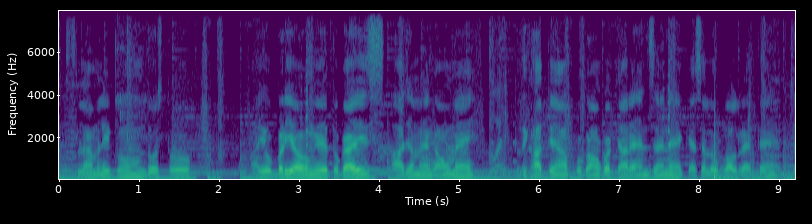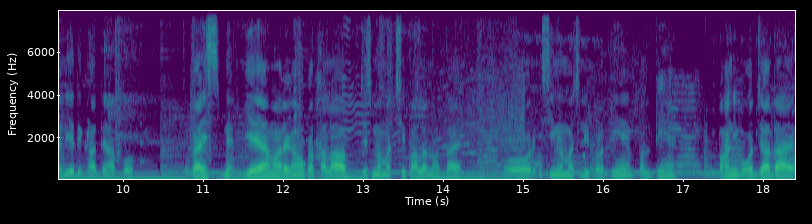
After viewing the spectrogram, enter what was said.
अस्सलाम वालेकुम दोस्तों। आई होप बढ़िया होंगे। तो गाइस आज हम हैं गाँव में। दिखाते हैं आपको गाँव का क्या रहन सहन है कैसे लोग बाल रहते हैं। चलिए दिखाते हैं आपको। तो गाइस ये है हमारे गाँव का तालाब जिसमें मच्छी पालन होता है और इसी में मछली पड़ती हैं पलती हैं। पानी बहुत ज़्यादा है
